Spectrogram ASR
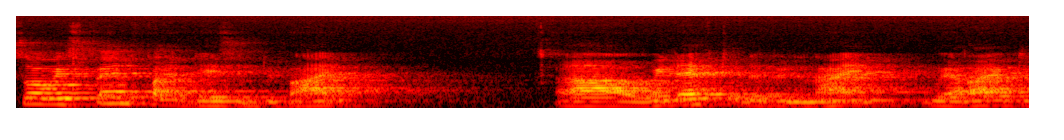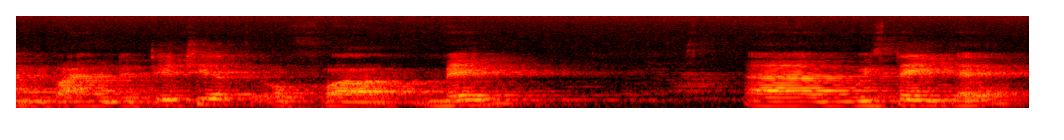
So we spent five days in Dubai. Uh, we left on the 29th. We arrived in Dubai on the 30th of uh, May. Um, we stayed there.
